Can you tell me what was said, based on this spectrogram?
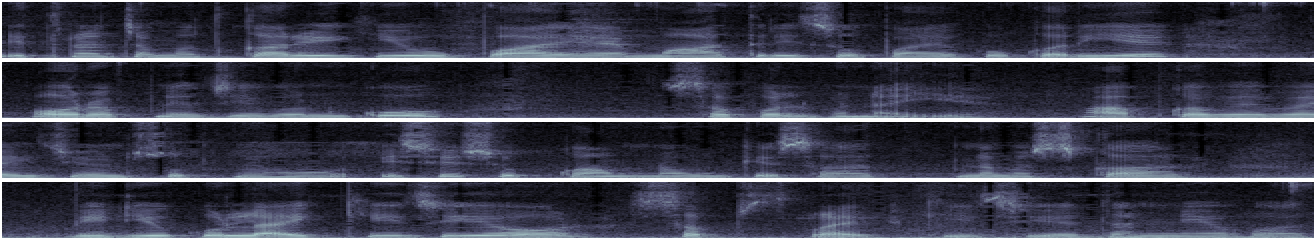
इतना चमत्कारी ये उपाय है, मात्र इस उपाय को करिए और अपने जीवन को सफल बनाइए। आपका वैवाहिक जीवन सुख में हो, इसी शुभकामनाओं के साथ नमस्कार। वीडियो को लाइक कीजिए और सब्सक्राइब कीजिए। धन्यवाद।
